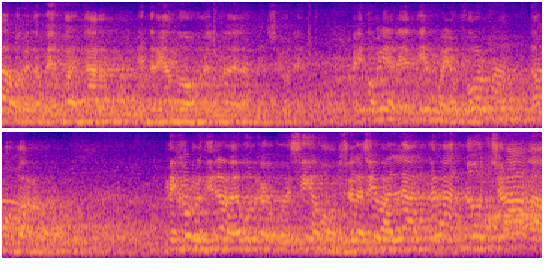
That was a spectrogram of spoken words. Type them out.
Que también va a estar entregando algunas de las menciones. Venimos bien, en tiempo y en forma, damos bárbaro. Mejor retirada de Murga, como decíamos, se la lleva la trasnochada.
